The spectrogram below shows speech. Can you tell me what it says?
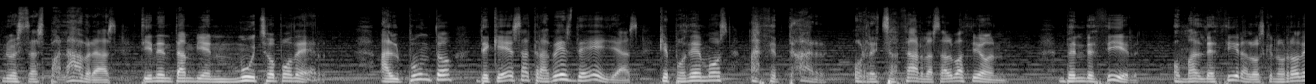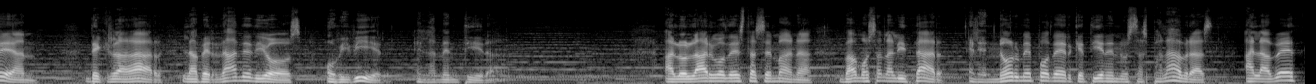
nuestras palabras tienen también mucho poder, al punto de que es a través de ellas que podemos aceptar o rechazar la salvación, bendecir o maldecir a los que nos rodean, declarar la verdad de Dios o vivir en la mentira. A lo largo de esta semana vamos a analizar el enorme poder que tienen nuestras palabras, a la vez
